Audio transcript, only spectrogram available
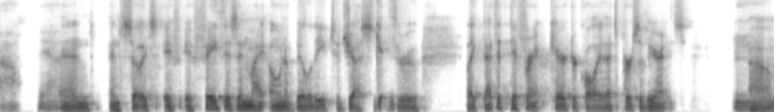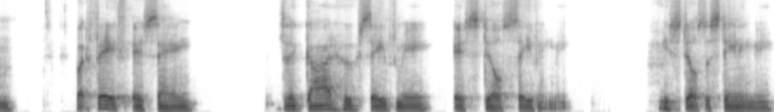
Wow yeah and and so it's if if faith is in my own ability to just get mm-hmm. through like that's a different character quality that's perseverance mm-hmm. um but faith is saying the god who saved me is still saving me mm-hmm. he's still sustaining me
